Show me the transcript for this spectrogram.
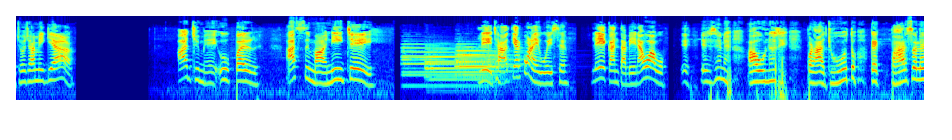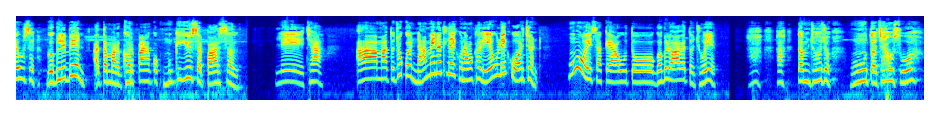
તો જામી ગયા. આજ મેં ઉપર આસમાન નીચે. લે, જા, અત્યારે કોણ આવ્યું છે? લે કાંતા બેન આવો આવો. એ એ છે ને, આવું નથી. પણ આ જુઓ તો, કંઈક પાર્સલ આવ્યું છે. ગગલી બેન આ તમારા ઘર પાસે કોક મૂકી ગયું છે પાર્સલ. લે, જા. આમાં તો જો કોઈ નામે નથી લખ્યું, આમાં ખાલી એવું લખ્યું, અર્જન્ટ. શું હોઈ શકે આવું તો? ગગલો આવે તો જોઈએ. હા હા, તમે જોજો. હું તો જાઉં છું, હો.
